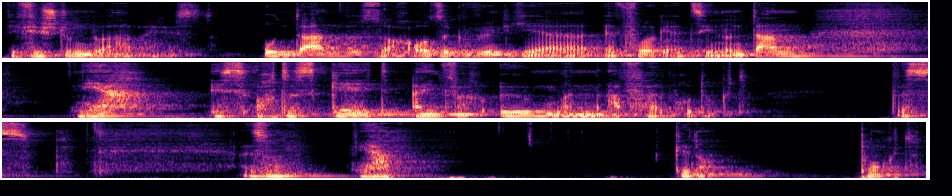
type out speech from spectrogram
wie viele Stunden du arbeitest. Und dann wirst du auch außergewöhnliche Erfolge erzielen. Und dann, ja, ist auch das Geld einfach irgendwann ein Abfallprodukt. Was, also, ja, genau, Punkt.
